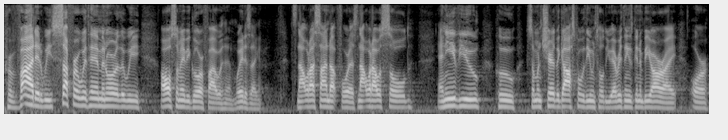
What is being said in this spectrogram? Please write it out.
Provided we suffer with him in order that we also may be glorified with him. Wait a second. It's not what I signed up for. It's not what I was sold. Any of you who someone shared the gospel with you and told you everything's going to be all right, or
